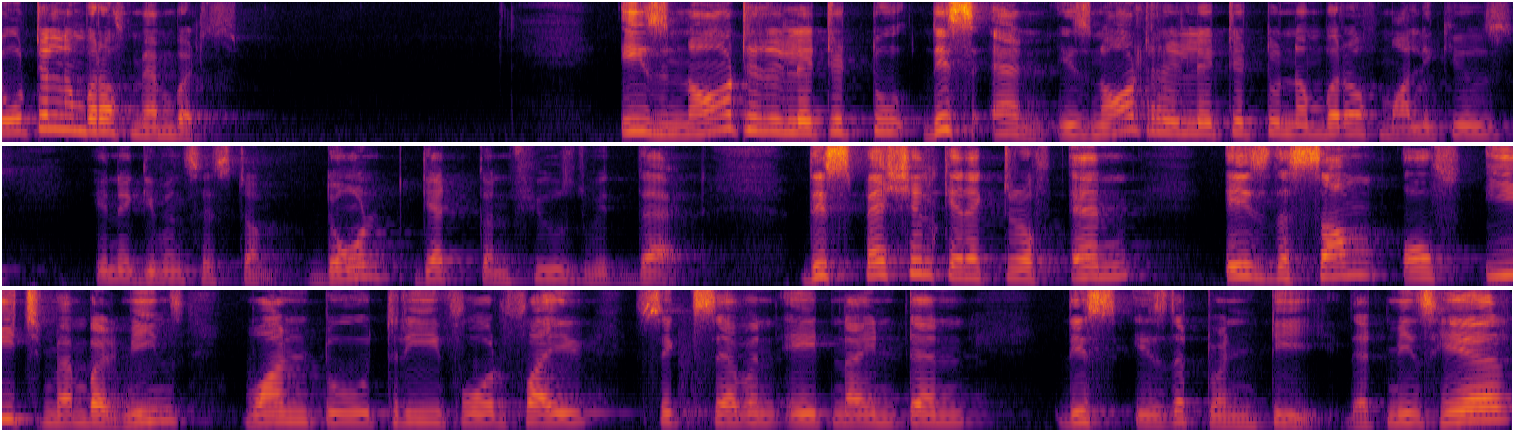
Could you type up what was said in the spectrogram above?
total number of members is not related to this n is not related to number of molecules in a given system. Don't get confused with that. This special character of n is the sum of each member means 1, 2, 3, 4, 5, 6, 7, 8, 9, 10. This is the 20. That means here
